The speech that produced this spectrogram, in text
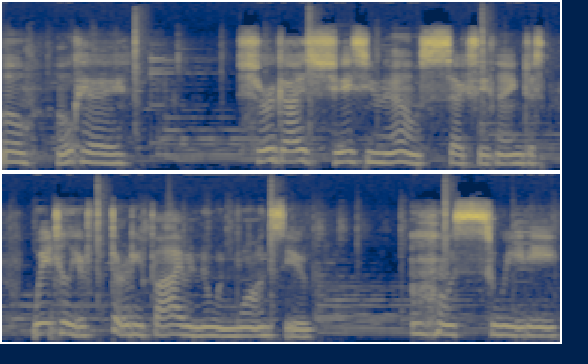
Oh, okay. Sure, guys chase you now, sexy thing. Just wait till you're 35 and no one wants you. Oh, sweetie.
